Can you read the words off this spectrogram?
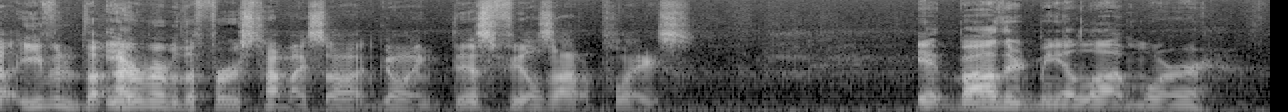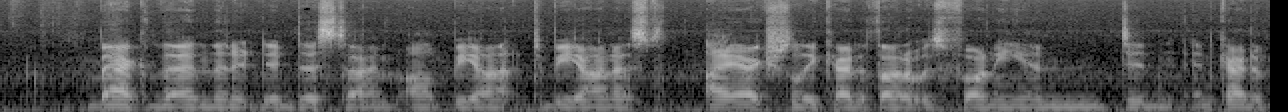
felt even the, it- I remember the first time I saw it going this feels out of place. it bothered me a lot more back then than it did this time. I'll be on to be honest. I actually kind of thought it was funny and didn't and kind of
